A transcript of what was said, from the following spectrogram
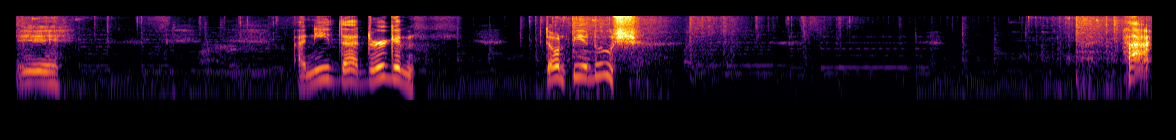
Eh. I need that Durgan. Don't be a douche. Ha!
